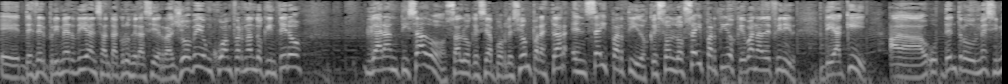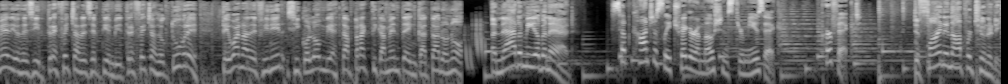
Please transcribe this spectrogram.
eh, desde el primer día en Santa Cruz de la Sierra. Yo veo un Juan Fernando Quintero garantizado, salvo que sea por lesión, para estar en seis partidos, que son los seis partidos que van a definir de aquí a dentro de un mes y medio, es decir, tres fechas de septiembre y tres fechas de octubre, te van a definir si Colombia está prácticamente en Qatar o no. Anatomy of an ad. Subconsciously trigger emotions through music. Perfect. Define an opportunity.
